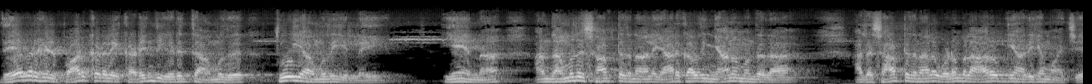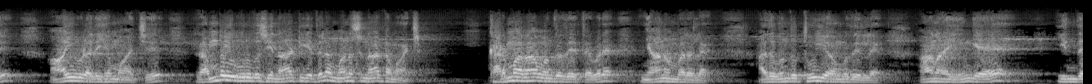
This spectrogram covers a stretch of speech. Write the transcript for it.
தேவர்கள் பார்க்கடலை கடைந்து எடுத்த அமுது தூய அமுது இல்லை. ஏன்னா அந்த அமுது சாப்பிட்டதுனால யாருக்காவது ஞானம் வந்ததா? அதை சாப்பிட்டதுனால உடம்புல ஆரோக்கியம் அதிகமாச்சு ஆயுள் அதிகமாச்சு ரம்பை உருவசி நாட்டியத்தில் மனசு நாட்டமாச்சு. கர்மா தான் வந்ததே தவிர ஞானம் வரலை. அது வந்து தூய அமுது இல்லை. ஆனால் இங்கே இந்த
